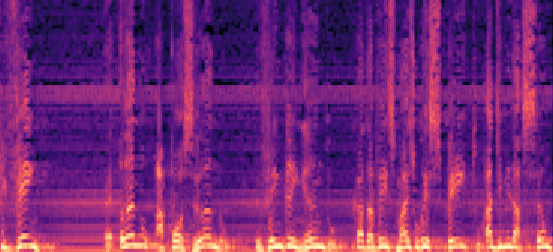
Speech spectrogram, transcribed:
que vem, ano após ano, vem ganhando cada vez mais o respeito, a admiração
